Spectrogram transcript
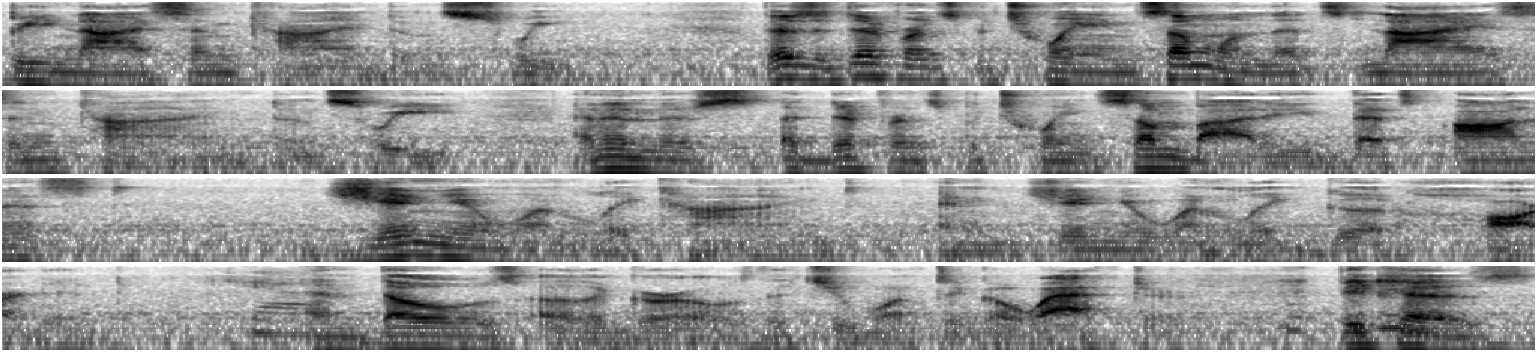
be nice and kind and sweet. There's a difference between someone that's nice and kind and sweet, and then there's a difference between somebody that's honest, genuinely kind, and genuinely good hearted. Yeah. And those are the girls that you want to go after. Because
